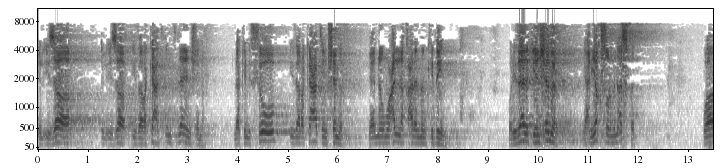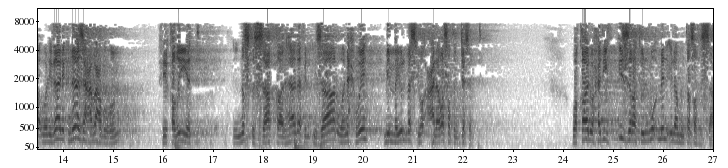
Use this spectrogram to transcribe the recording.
الإزار الإزار إذا ركعت أنت لا ينشمر لكن الثوب إذا ركعت ينشمر لأنه معلق على المنكبين. ولذلك ينشمر يعني يقصر من أسفل. ولذلك نازع بعضهم في قضية نصف الساق قال هذا في الإزار ونحوه مما يلبس على وسط الجسد. وقالوا حديث إزرة المؤمن إلى منتصف الساق.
